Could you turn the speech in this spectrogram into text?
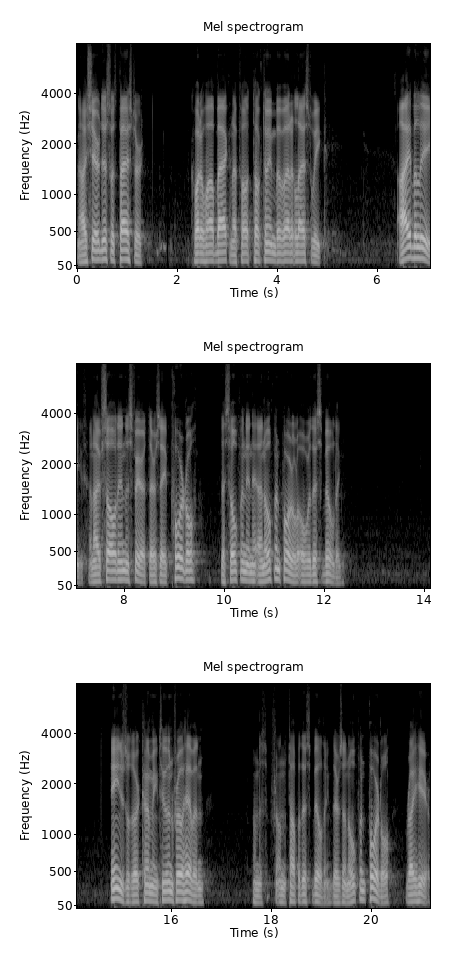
Now, I shared this with Pastor quite a while back, and I talked to him about it last week. I believe, and I've saw it in the Spirit, there's a portal that's open, in, an open portal over this building. Angels are coming to and fro heaven on the, on the top of this building. There's an open portal right here.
